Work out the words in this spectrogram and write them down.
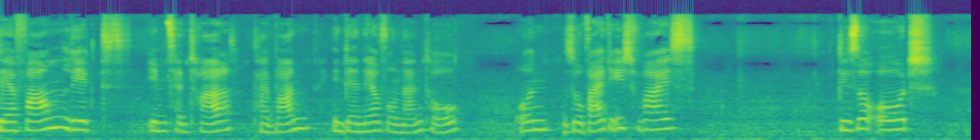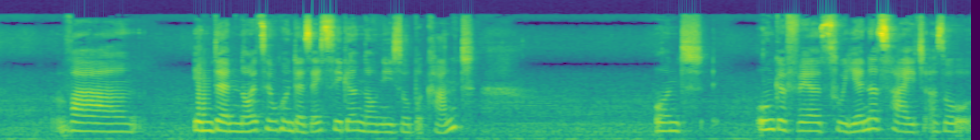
Der Farm liegt im Zentral-Taiwan in der Nähe von Nantou. Und soweit ich weiß, dieser Ort war in den 1960ern noch nicht so bekannt. Und ungefähr zu jener Zeit, also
